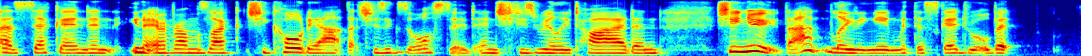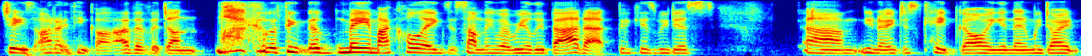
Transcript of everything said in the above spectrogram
as second and you know everyone was like she called out that she's exhausted and she's really tired and she knew that leading in with the schedule but geez i don't think i've ever done like i think that me and my colleagues it's something we're really bad at because we just um, you know, just keep going and then we don't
